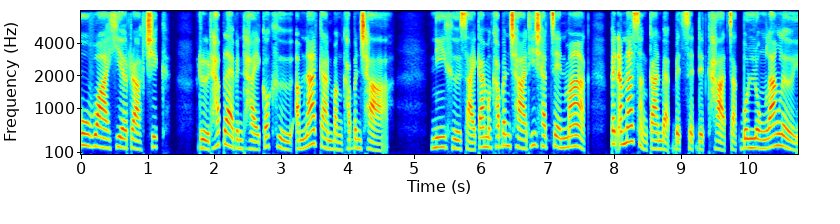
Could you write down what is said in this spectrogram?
ปูวาเฮียราชิก หรือถ้าแปลเป็นไทยก็คืออำนาจการบังคับบัญชา นี่คือสายการบังคับบัญชาที่ชัดเจนมาก เป็นอำนาจสั่งการแบบเบ็ดเสร็จเด็ดขาดจากบนลงล่างเลย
